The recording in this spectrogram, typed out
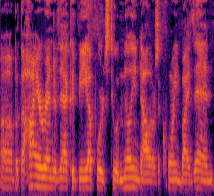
uh, but the higher end of that could be upwards to a million dollars a coin by then.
